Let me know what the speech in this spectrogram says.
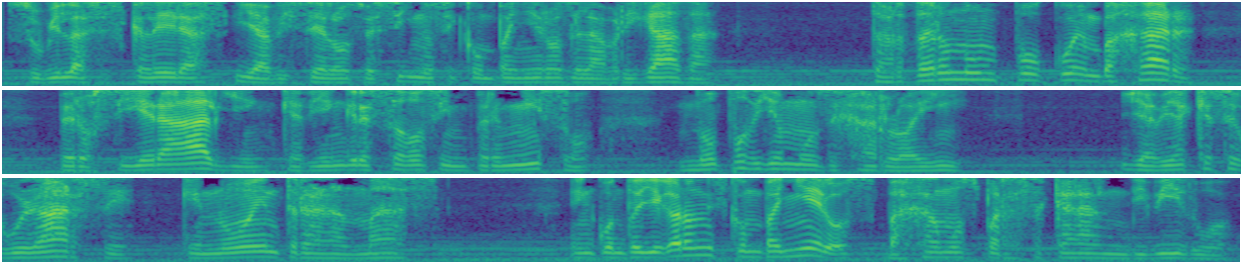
Subí las escaleras y avisé a los vecinos y compañeros de la brigada. Tardaron un poco en bajar, pero si era alguien que había ingresado sin permiso, no podíamos dejarlo ahí. Y había que asegurarse que no entraran más. En cuanto llegaron mis compañeros, bajamos para sacar al individuo.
